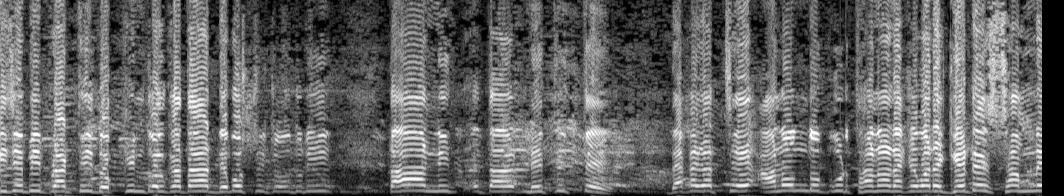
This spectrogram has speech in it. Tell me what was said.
বিজেপি প্রার্থী দক্ষিণ কলকাতার দেবশ্রী চৌধুরী তার নেতৃত্বে। দেখা যাচ্ছে আনন্দপুর থানার একেবারে গেটের সামনে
